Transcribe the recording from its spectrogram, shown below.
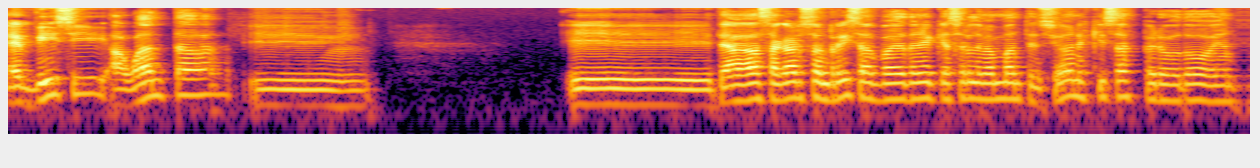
es bici, aguanta y, y te va a sacar sonrisas, vas a tener que hacerle más mantenciones quizás, pero todo bien.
